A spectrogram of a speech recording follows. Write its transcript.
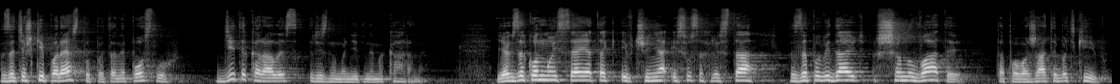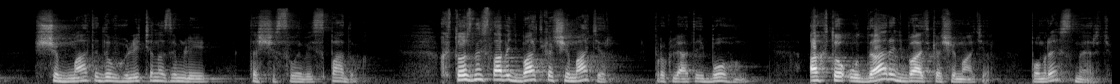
За тяжкі переступи та непослух діти карались різноманітними карами. Як закон Мойсея, так і вчення Ісуса Христа заповідають шанувати та поважати батьків щоб мати довголіття на землі та щасливий спадок. Хто знеславить батька чи матір, проклятий Богом, а хто ударить батька чи матір, помре смертю.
